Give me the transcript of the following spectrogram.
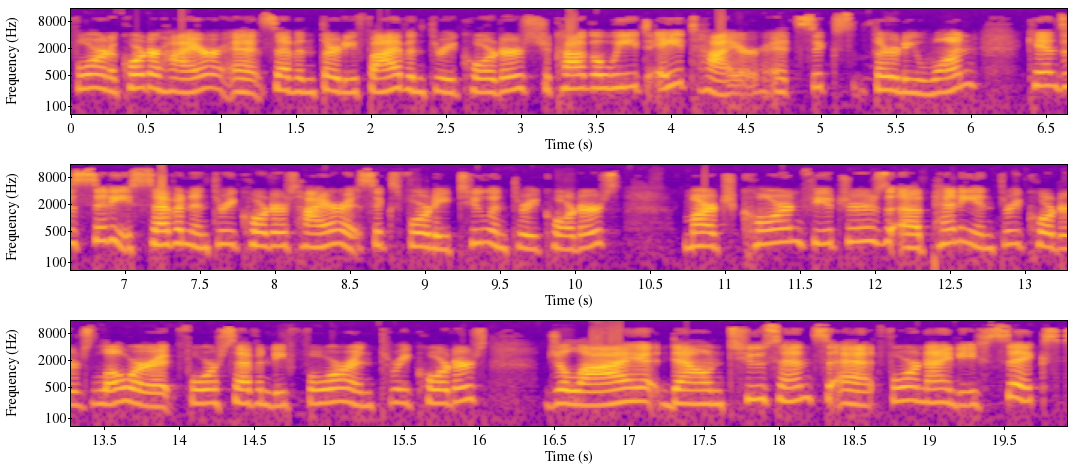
four and a quarter higher at 735 and three quarters. Chicago wheat eight higher at 631. Kansas City seven and three quarters higher at 642 and three quarters. March corn futures a penny and three quarters lower at 474 and three quarters. July down two cents at 496.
